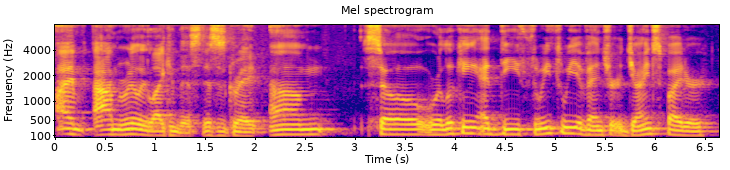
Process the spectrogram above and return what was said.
I'm, I'm really liking this. This is great. Um, so we're looking at the 3 3 Avenger, a Giant Spider,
